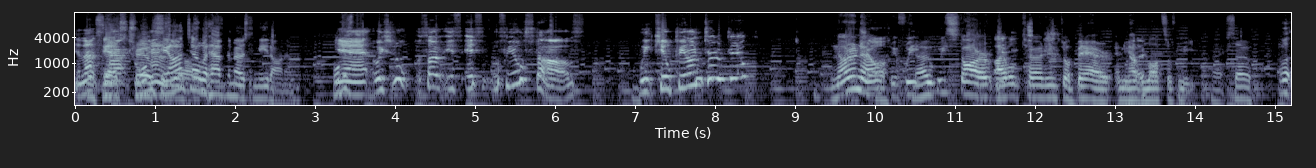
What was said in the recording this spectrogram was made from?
Yeah, that's Yeah, the it's true. actual Pianta answer. Pianta would have the most meat on him. What was- Yeah, we should. All, so if if if we all starve, we kill Pionto, deal. No, no, no. Sure. If we No. if we starve, I will turn into a bear, and you have lots of meat. Right, so No,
